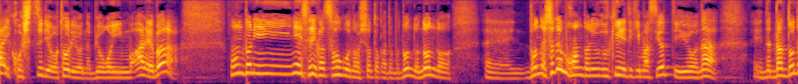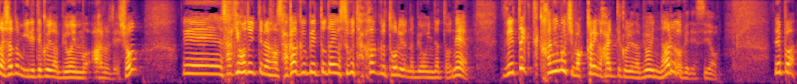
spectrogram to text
高い個室料を取るような病院もあれば、本当にね、生活保護の人とかでもどんどんどんどん、えー、どんな人でも本当に受け入れてきますよっていうような、えー、どんな人でも入れてくるような病院もあるでしょ？で、先ほど言ったようなその差額ベッド代をすぐ高く取るような病院だとね、絶対金持ちばっかりが入ってくるような病院になるわけですよ。やっぱ、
